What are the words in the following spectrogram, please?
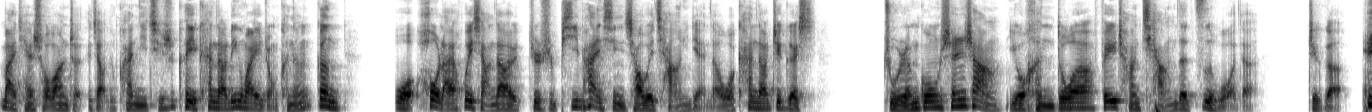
麦田守望者的角度看，你其实可以看到另外一种可能更。我后来会想到，就是批判性稍微强一点的。我看到这个主人公身上有很多非常强的自我的这个部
